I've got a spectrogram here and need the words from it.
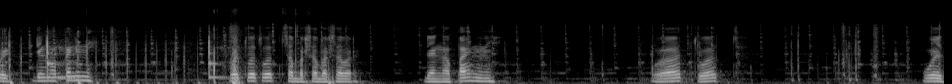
Wait, dia ngapain ini? What, what, what? Sabar, sabar, sabar. Dia ngapain ini? What, what? Wait,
